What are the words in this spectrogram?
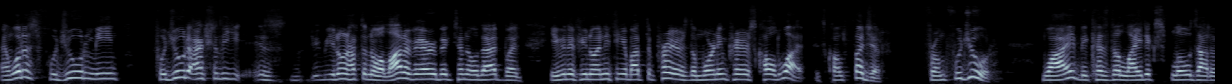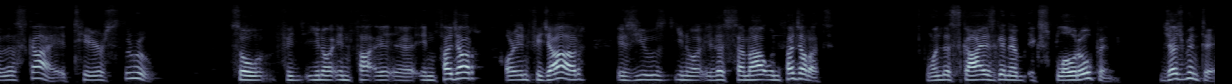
And what does fujur mean? Fujur actually is, you don't have to know a lot of Arabic to know that, but even if you know anything about the prayers, the morning prayer is called what? It's called fajr, from fujur. Why? Because the light explodes out of the sky, it tears through. So, you know, in, uh, in fajr or in fijar is used, you know, the sama'un fajarat, when the sky is going to explode open, judgment day.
